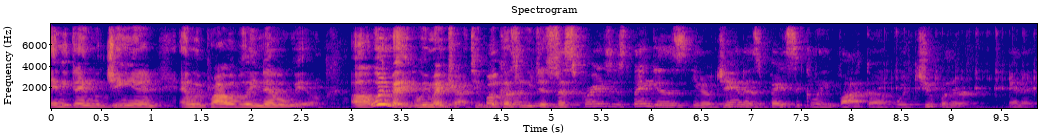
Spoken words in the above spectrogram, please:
anything with gin, and we probably never will. Uh, we may we may try to Well, because the, we just The craziest thing is, you know, gin is basically vodka with juniper in it.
